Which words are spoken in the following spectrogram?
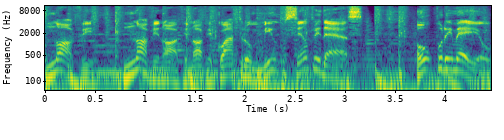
999941110 ou por e-mail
